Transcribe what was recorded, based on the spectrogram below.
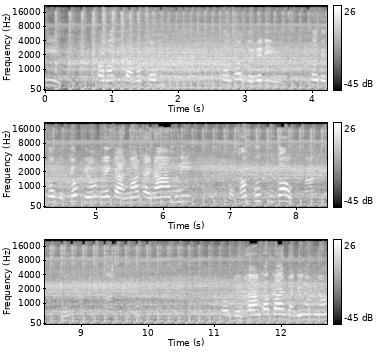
ที่เข้ามาติดตามรับชมทางช่องเขินนาดีตั้งแต่ต้นจนจบพี่น้องในการมาถ่ายนามื้อนี้ก็คำปึ๊บคือเก้า เดินทางกลับบ้านแบบนี้เนาะพี่น้อง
